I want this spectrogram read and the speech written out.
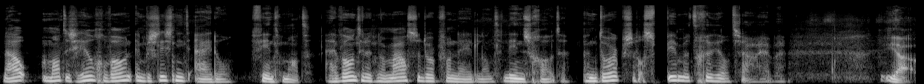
Nou, Mat is heel gewoon en beslist niet ijdel, vindt Mat. Hij woont in het normaalste dorp van Nederland, Linschoten. Een dorp zoals Pim het gewild zou hebben. Ja,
